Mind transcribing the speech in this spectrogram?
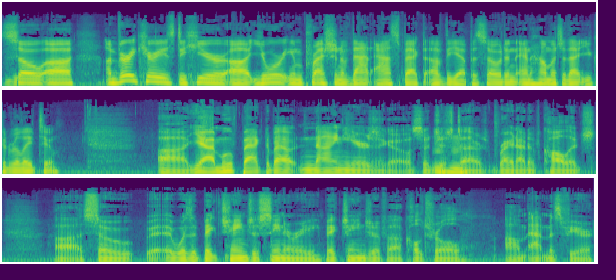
So I'm very curious to hear your impression of that aspect of the episode and, and how much of that you could relate to. Uh, yeah, I moved back about nine years ago, so just mm-hmm. uh, right out of college. Uh, so it was a big change of scenery, big change of uh, cultural um, atmosphere.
